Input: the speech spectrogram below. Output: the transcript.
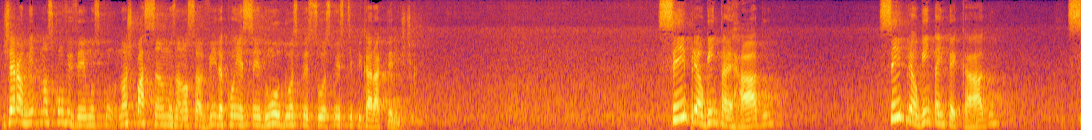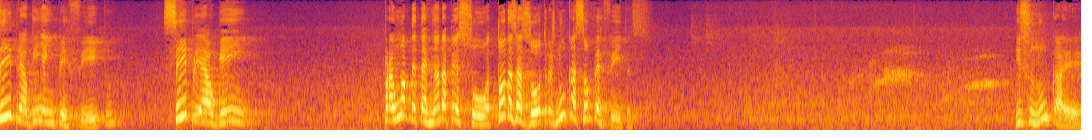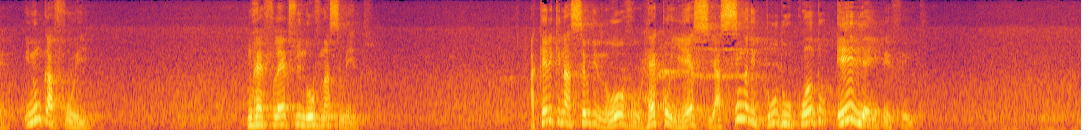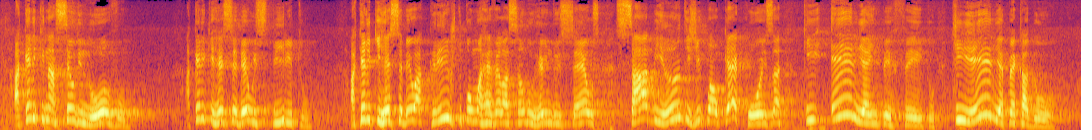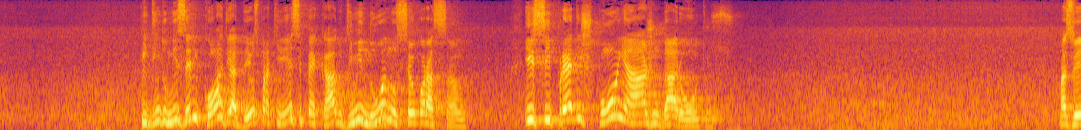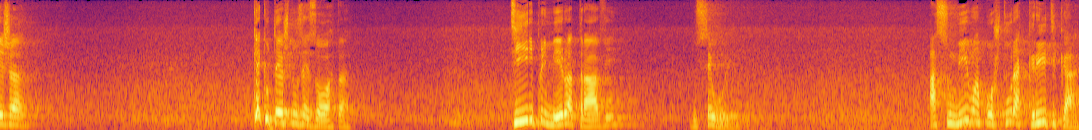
Geralmente nós convivemos com, nós passamos a nossa vida conhecendo uma ou duas pessoas com esse tipo de característica. Sempre alguém está errado, sempre alguém está em pecado, Sempre alguém é imperfeito, sempre é alguém. Para uma determinada pessoa, todas as outras nunca são perfeitas. Isso nunca é e nunca foi um reflexo de novo nascimento. Aquele que nasceu de novo reconhece, acima de tudo, o quanto ele é imperfeito. Aquele que nasceu de novo, aquele que recebeu o Espírito, aquele que recebeu a Cristo como uma revelação do reino dos céus, sabe antes de qualquer coisa que ele é imperfeito, que ele é pecador. Pedindo misericórdia a Deus para que esse pecado diminua no seu coração e se predisponha a ajudar outros. Mas veja, o que é que o texto nos exorta? Tire primeiro a trave do seu olho. Assumir uma postura crítica.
